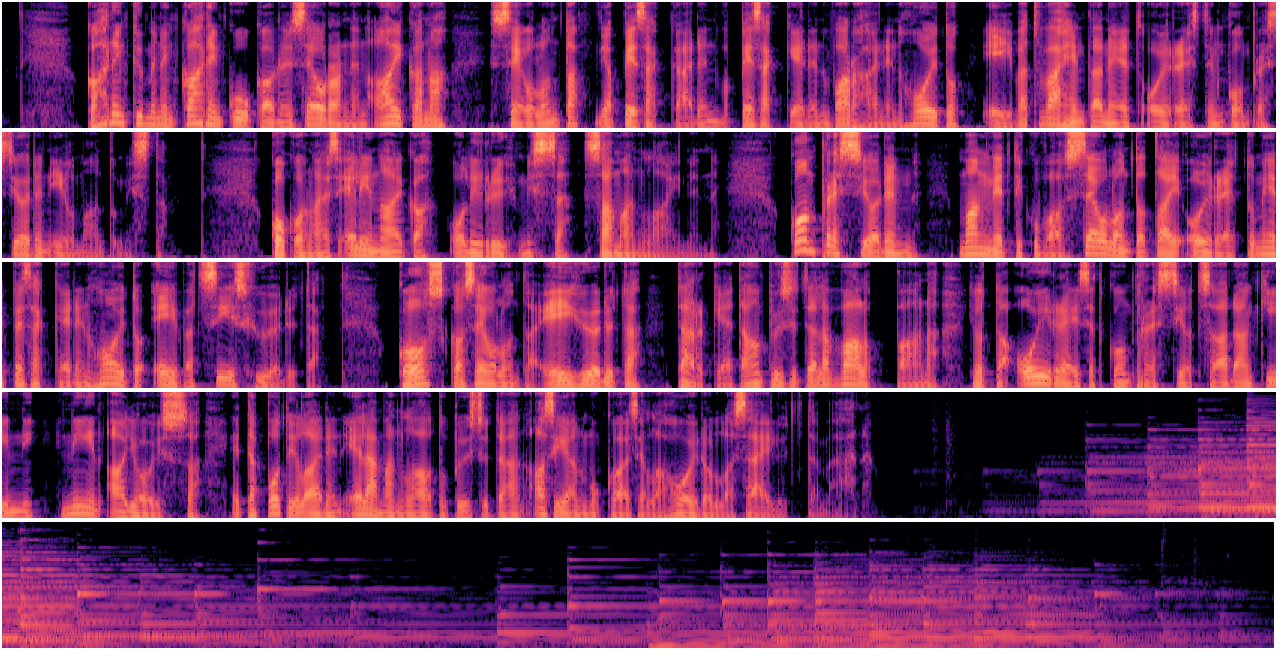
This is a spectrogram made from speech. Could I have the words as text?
22 kuukauden seurannen aikana seulonta ja pesäkkäiden, pesäkkeiden varhainen hoito eivät vähentäneet oireisten kompressioiden ilmaantumista. Kokonaiselinaika oli ryhmissä samanlainen. Kompressioiden magneettikuvausseulonta tai oireettomien pesäkkeiden hoito eivät siis hyödytä. Koska seulonta ei hyödytä, tärkeää on pysytellä valppaana, jotta oireiset kompressiot saadaan kiinni niin ajoissa, että potilaiden elämänlaatu pystytään asianmukaisella hoidolla säilyttämään.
